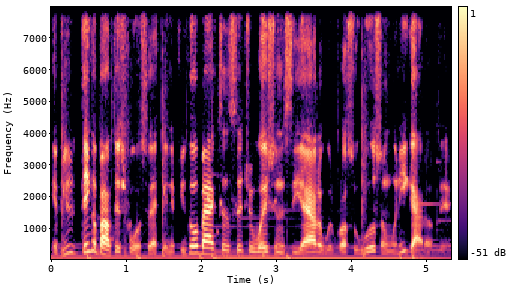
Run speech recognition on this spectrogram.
if you think about this for a second, if you go back to the situation in Seattle with Russell Wilson when he got up there,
